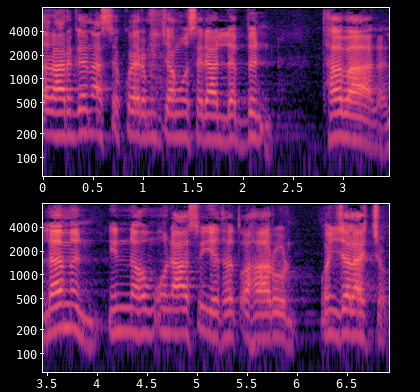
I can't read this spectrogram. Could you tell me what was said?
ጠራርገን አስቸኳይ እርምጃ መውሰድ አለብን ተባለ። ለምን? ኢነሁም ኡናሱ እየተጠሃሩን ወንጀላቸው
